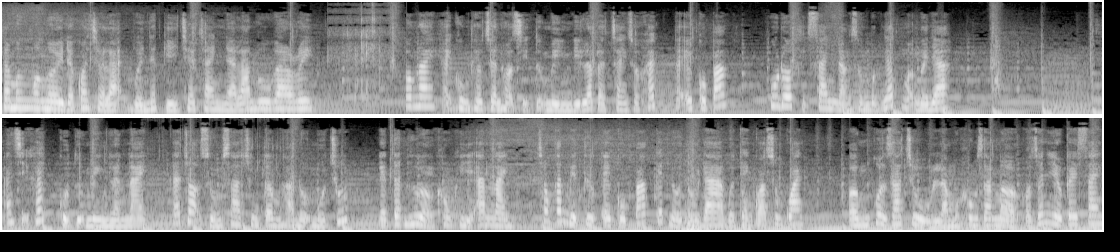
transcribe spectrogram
Chào mừng mọi người đã quay trở lại với nhật ký treo tranh nhà Lan Bulgari. Hôm nay hãy cùng theo chân họa sĩ tự mình đi lắp đặt tranh cho khách tại Eco Park, khu đô thị xanh đáng sống bậc nhất mọi người nha. Anh chị khách của tụi mình lần này đã chọn xuống xa trung tâm Hà Nội một chút để tận hưởng không khí an lành trong căn biệt thự Eco Park kết nối tối đa với cảnh quan xung quanh. Ấm của gia chủ là một không gian mở có rất nhiều cây xanh,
